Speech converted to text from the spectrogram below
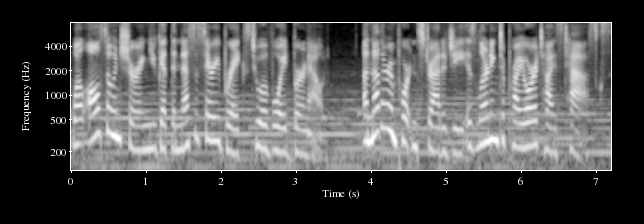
while also ensuring you get the necessary breaks to avoid burnout. Another important strategy is learning to prioritize tasks.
